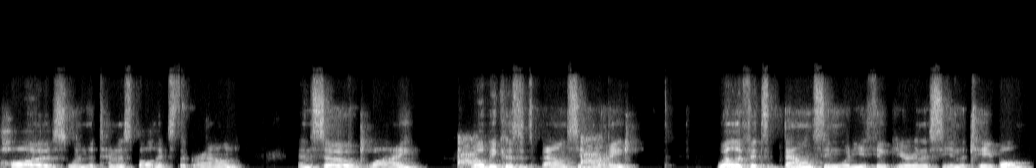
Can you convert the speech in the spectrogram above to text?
pause when the tennis ball hits the ground. And so why? Well, because it's bouncing, right? Well, if it's bouncing, what do you think you're going to see in the table?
